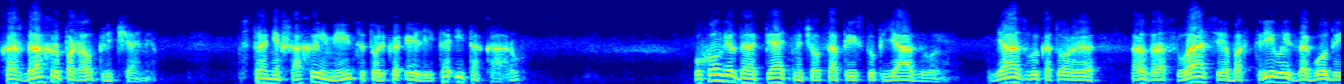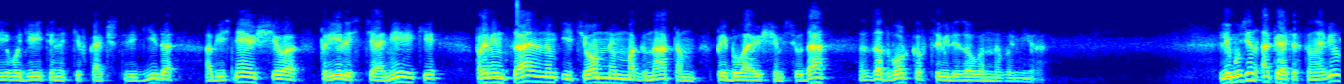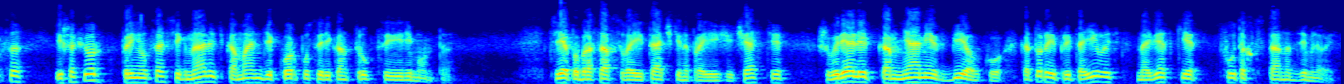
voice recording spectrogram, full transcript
Хашдрахар пожал плечами. В стране шаха имеются только элита и Такару. У Холверда опять начался приступ язвы, язвы, которая разрослась и обострилась за годы его деятельности в качестве гида, объясняющего прелести Америки провинциальным и темным магнатам, прибывающим сюда с задворков цивилизованного мира. Лимузин опять остановился, и шофер принялся сигналить команде корпуса реконструкции и ремонта. Те, побросав свои тачки на проезжей части, швыряли камнями в белку, которая притаилась на ветке в футах в ста над землей.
